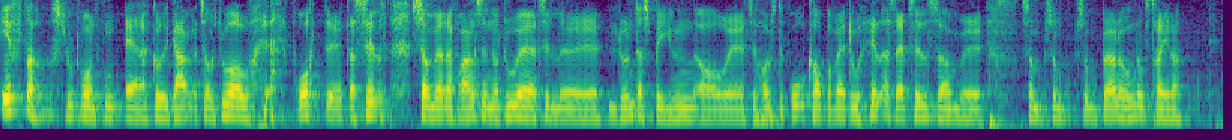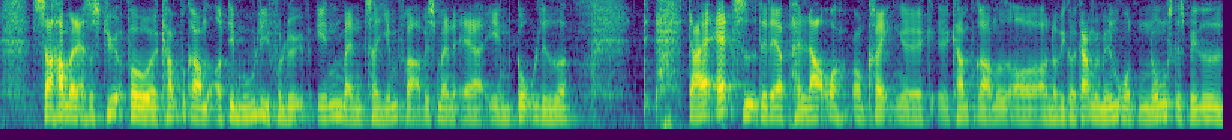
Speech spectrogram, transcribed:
efter slutrunden er gået i gang. Thomas, du har jo brugt øh, dig selv som øh, reference, når du er til øh, Lunderspilen Lunderspelen og til Holstebro Cup, og hvad du ellers er til som, som, som, som børne- og ungdomstræner. Så har man altså styr på kampprogrammet og det mulige forløb, inden man tager hjemmefra, hvis man er en god leder der er altid det der palaver omkring øh, kampprogrammet, og, og når vi går i gang med mellemrunden, nogen skal spille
